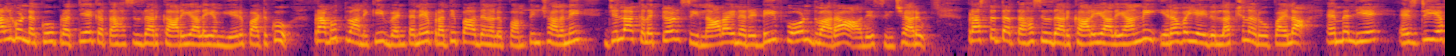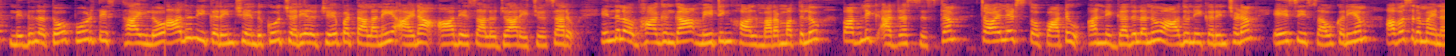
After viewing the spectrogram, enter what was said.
నల్గొండకు ప్రత్యేక తహసీల్దార్ కార్యాలయం ఏర్పాటుకు ప్రభుత్వానికి వెంటనే ప్రతిపాదనలు పంపించాలని జిల్లా collector C. Narayana Reddy phone ద్వారా ఆదేశించారు. ప్రస్తుత తహసీల్దార్ కార్యాలయాన్ని ఇరవై ఐదు లక్షల రూపాయల ఎమ్మెల్యే ఎస్డీఎఫ్ నిధులతో పూర్తి స్థాయిలో ఆధునీకరించేందుకు చర్యలు చేపట్టాలని ఆయన ఆదేశాలు జారీ చేశారు. ఇందులో భాగంగా మీటింగ్ హాల్ మరమ్మతులు పబ్లిక్ అడ్రస్ సిస్టమ్ టాయిలెట్స్తో పాటు అన్ని గదులను ఆధునీకరించడం ఏసీ సౌకర్యం అవసరమైన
